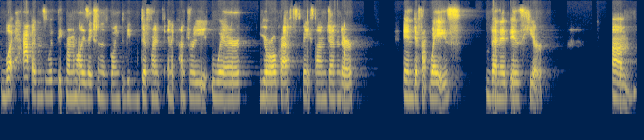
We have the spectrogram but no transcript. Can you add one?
what happens with decriminalization is going to be different in a country where you're oppressed based on gender in different ways than it is here. Um,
